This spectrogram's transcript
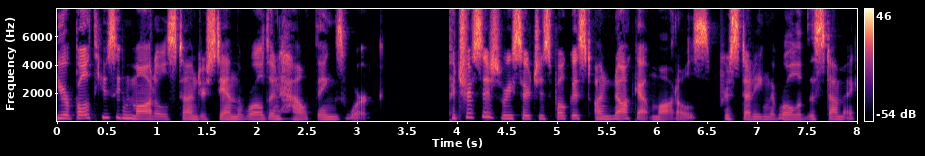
You're both using models to understand the world and how things work. Patricia's research is focused on knockout models for studying the role of the stomach,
